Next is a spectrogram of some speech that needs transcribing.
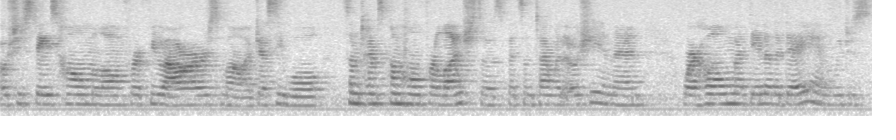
Oshie stays home alone for a few hours. Uh, Jesse will sometimes come home for lunch, so spend some time with Oshie, and then we're home at the end of the day, and we just,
